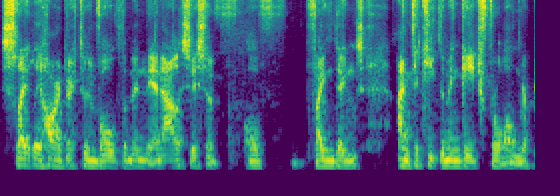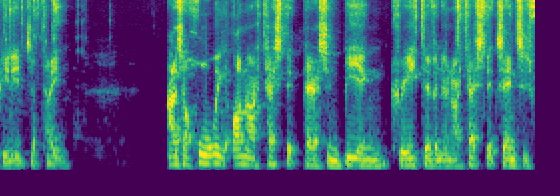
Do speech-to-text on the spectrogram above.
slightly harder to involve them in the analysis of, of findings and to keep them engaged for longer periods of time. As a wholly unartistic person, being creative in an artistic sense is,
